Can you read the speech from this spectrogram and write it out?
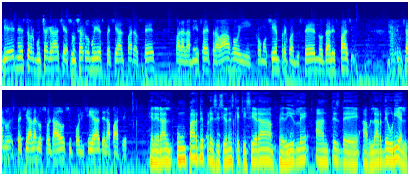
Bien, Néstor, muchas gracias. Un saludo muy especial para usted, para la mesa de trabajo y como siempre, cuando usted nos da el espacio, un saludo especial a los soldados y policías de la patria. General, un par de precisiones que quisiera pedirle antes de hablar de Uriel.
